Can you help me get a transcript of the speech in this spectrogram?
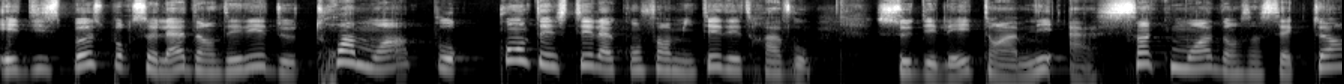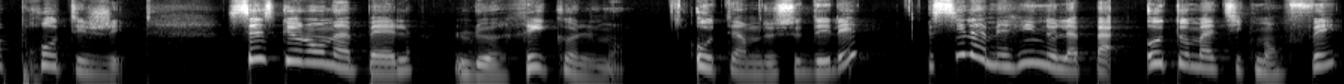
et dispose pour cela d'un délai de trois mois pour contester la conformité des travaux, ce délai étant amené à cinq mois dans un secteur protégé. C'est ce que l'on appelle le récollement. Au terme de ce délai, si la mairie ne l'a pas automatiquement fait,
